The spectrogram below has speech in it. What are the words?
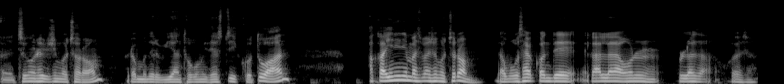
어, 증언해 주신 것처럼 그런 분들을 위한 도움이 될 수도 있고 또한 아까 이니님 말씀하신 것처럼 나 뭐 살 건데 랄라 오늘 올라서 뭐야죠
